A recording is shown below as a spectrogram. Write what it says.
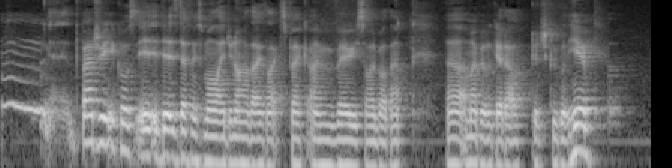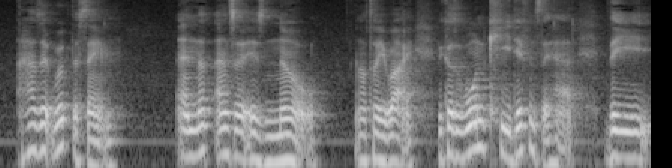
mm, the battery, of course, it, it is definitely small. I do not have that exact spec. I'm very sorry about that. Uh, I might be able to get out, just Google it here. Has it worked the same? And that answer is no. And I'll tell you why. Because one key difference they had, the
